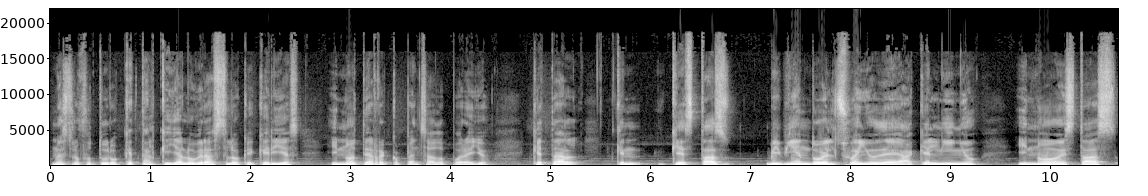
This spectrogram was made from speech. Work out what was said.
nuestro futuro. ¿Qué tal que ya lograste lo que querías y no te has recompensado por ello? ¿Qué tal que, que estás viviendo el sueño de aquel niño y no estás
